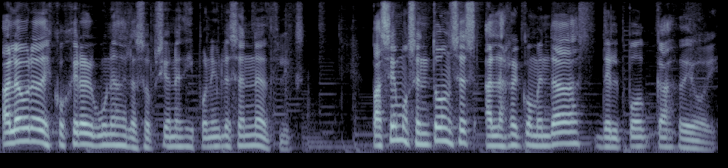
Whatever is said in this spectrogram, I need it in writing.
a la hora de escoger algunas de las opciones disponibles en Netflix. Pasemos entonces a las recomendadas del podcast de hoy.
